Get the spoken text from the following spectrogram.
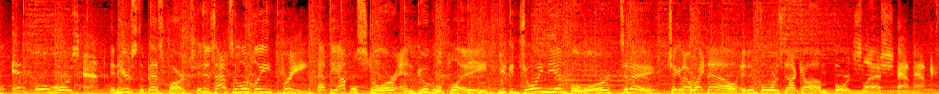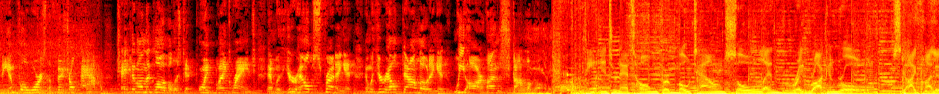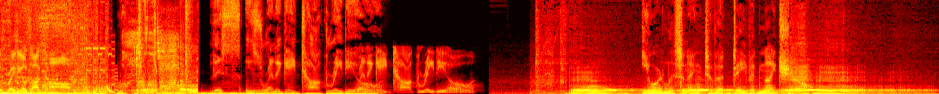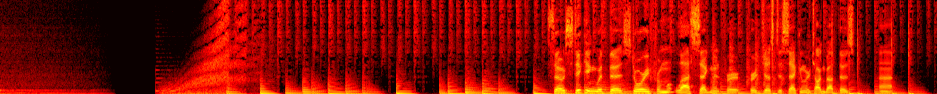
InfoWars app. And here's the best part it is absolutely free. At the Apple Store and Google Play, you can join the InfoWar today. Check it out right now at InfoWars.com forward slash app. app. It's the InfoWars official app taking on the globalist at point blank range. And with your help spreading it and with your help downloading it, we are unstoppable. The Internet's home for Motown, soul, and great rock and roll. SkyPilotRadio.com. This is Renegade Talk Radio. Renegade Talk Radio. You're listening to The David Knight Show. So, sticking with the story from last segment for, for just a second, we were talking about those uh,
